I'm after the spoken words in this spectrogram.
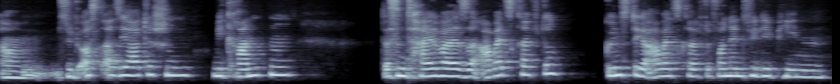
ähm, südostasiatischen Migranten. Das sind teilweise Arbeitskräfte, günstige Arbeitskräfte von den Philippinen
